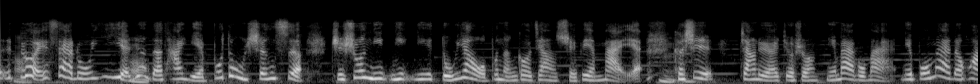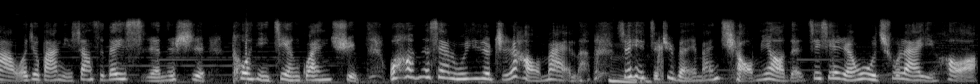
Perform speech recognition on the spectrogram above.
对赛卢伊也认得他，也不动声色，哦、只说你你你毒药我不能够这样随便卖耶。嗯、可是张女儿就说你卖不卖？你不卖的话，我就把你上次勒死人的事托你见官去。哇，那赛卢伊就只好卖了。嗯、所以这剧本也蛮巧妙的，这些人物出来以后啊，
